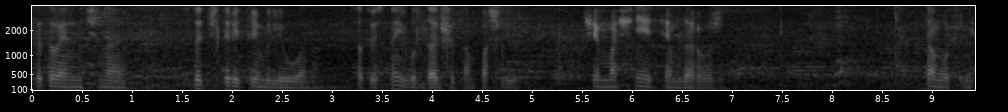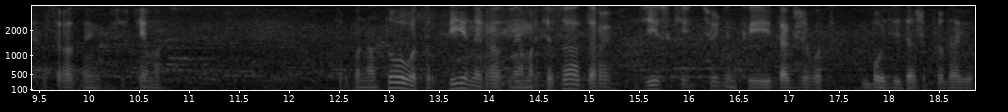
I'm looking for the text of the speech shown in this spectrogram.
с которой я начинаю. Стоит 4,3 миллиона. Соответственно, и вот дальше там пошли. Чем мощнее, тем дороже. Там вот у них разные системы турбонаддува, турбины, разные амортизаторы, диски, тюнинг и также вот боди даже продают,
